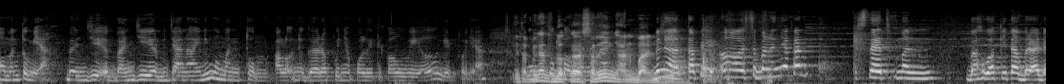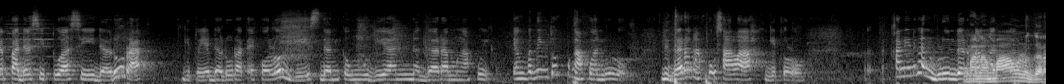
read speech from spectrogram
momentum ya banjir banjir bencana ini momentum kalau negara punya political will gitu ya. Ya, tapi kan untuk udah pemenahan. keseringan banjir. Benar, tapi eh, sebenarnya kan statement bahwa kita berada pada situasi darurat gitu ya darurat ekologis dan kemudian negara mengakui yang penting itu pengakuan dulu negara ngaku salah gitu loh kan ini kan blunder Mana banget mau negara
